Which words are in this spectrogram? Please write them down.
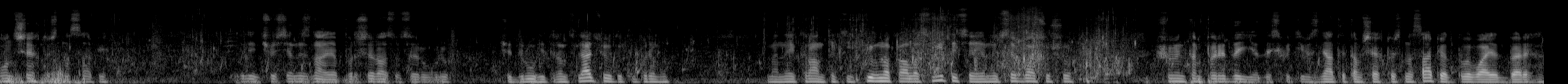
Вон ще хтось на сапі. Блін, щось я не знаю, я перший раз оце роблю. Чи другу трансляцію таку пряму. У мене екран такий пів накала світиться, я не все бачу, що, що він там передає. Десь хотів зняти, там ще хтось на сапі відпливає від берега.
